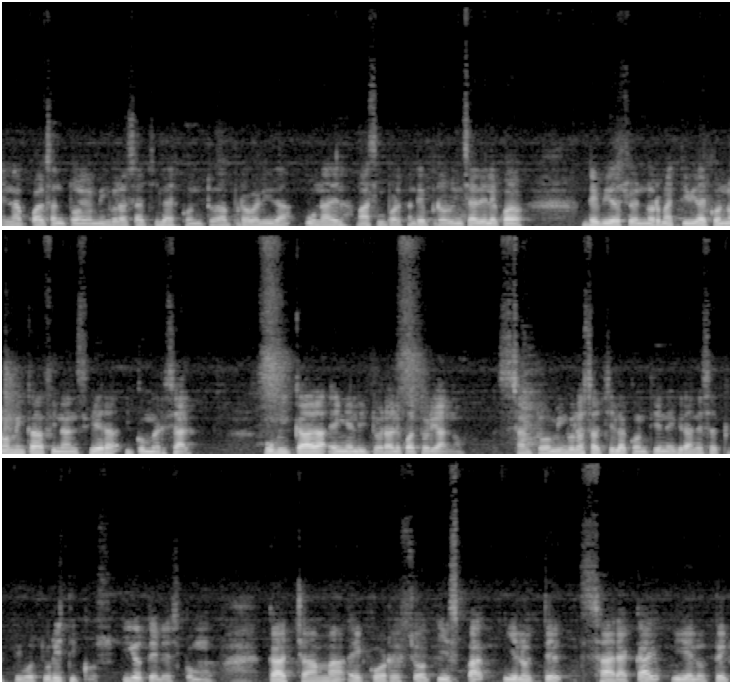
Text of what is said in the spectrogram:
en la cual Santo Domingo de los Áchilas es con toda probabilidad una de las más importantes provincias del Ecuador, debido a su enorme actividad económica, financiera y comercial ubicada en el litoral ecuatoriano. Santo Domingo de los Áchila contiene grandes atractivos turísticos y hoteles como Cachama Eco Resort y Spa y el Hotel Saracay y el Hotel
